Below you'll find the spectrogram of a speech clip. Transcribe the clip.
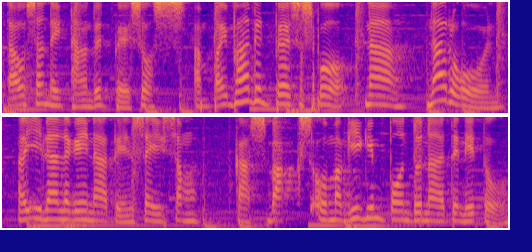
1,800 pesos. Ang 500 pesos po na naroon ay ilalagay natin sa isang cash box o magiging pondo natin ito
